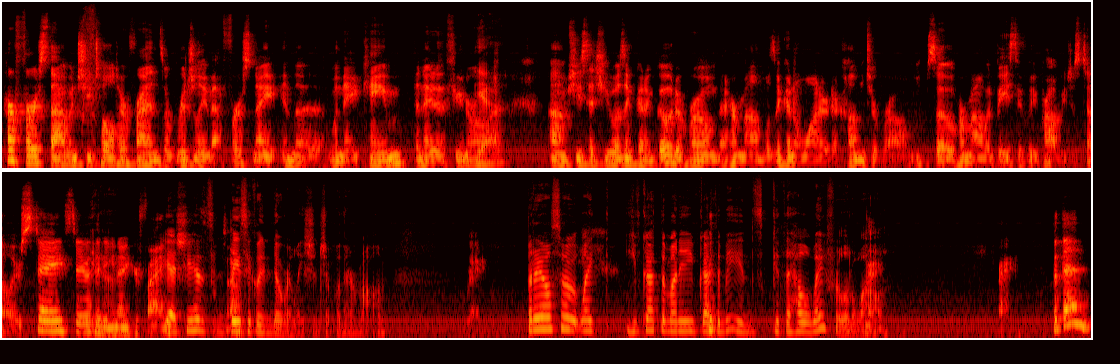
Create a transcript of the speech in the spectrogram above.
her first thought when she told her friends originally that first night in the when they came the night of the funeral. yeah. Um, she said she wasn't going to go to Rome, that her mom wasn't going to want her to come to Rome. So her mom would basically probably just tell her, "Stay, stay with Yeah. Adina, you're fine." Yeah, she has basically no relationship with her mom. Right. But I also, like, you've got the money, you've got the means, get the hell away for a little while. Right. But then,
